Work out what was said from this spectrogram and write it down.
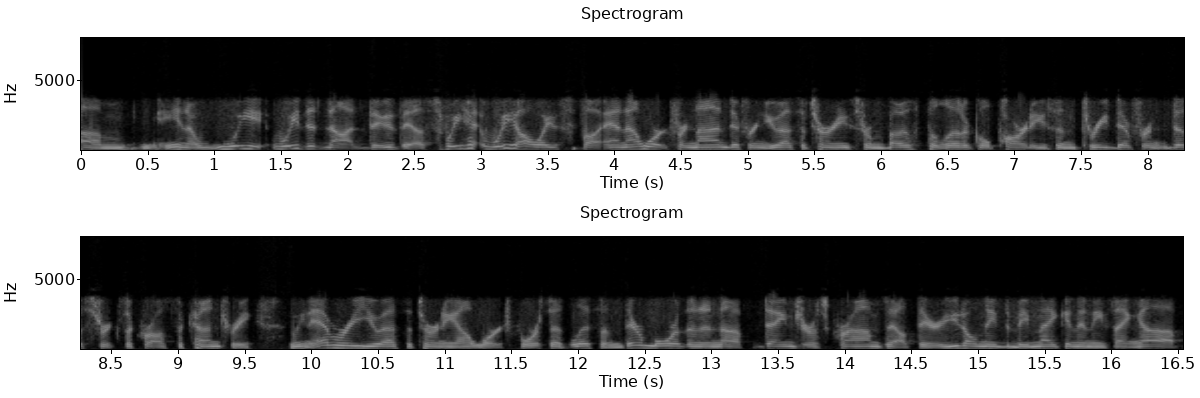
um, you know, we we did not do this. We we always thought, and I worked for nine different U.S. attorneys from both political parties in three different districts across the country. I mean, every U.S. attorney I worked for said, "Listen, there are more than enough dangerous crimes out there. You don't need to be making anything up,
